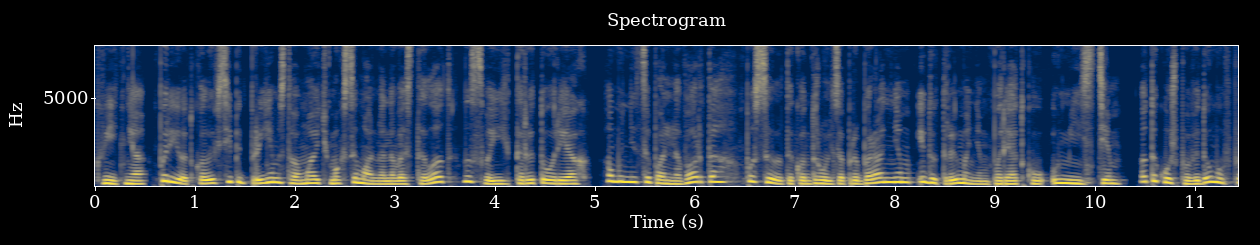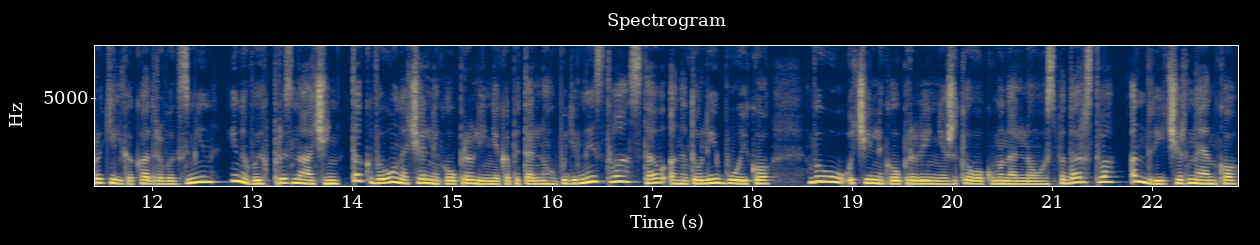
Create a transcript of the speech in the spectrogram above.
квітня, період, коли всі підприємства мають максимально навести лад на своїх територіях. А муніципальна варта посилити контроль за прибиранням і дотриманням порядку у місті. А також повідомив про кілька кадрових змін і нових призначень. Так, ВО начальника управління капітального будівництва став Анатолій Бойко, ВО очільника управління житлово-комунального господарства Андрій Черненко.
